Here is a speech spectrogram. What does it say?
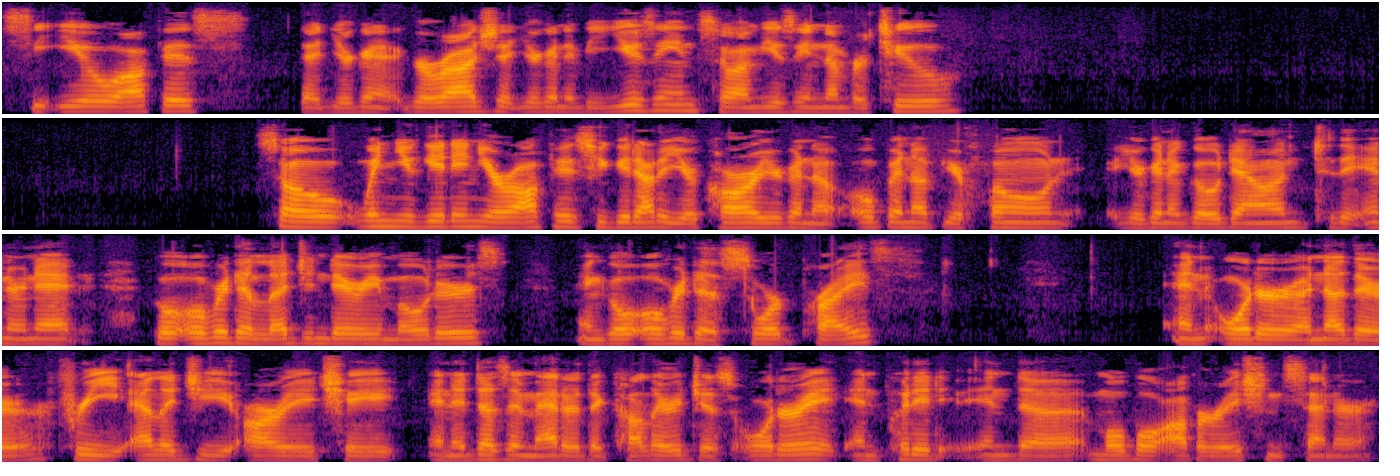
CEO office that you're going to garage that you're going to be using. So I'm using number 2 So when you get in your office, you get out of your car, you're going to open up your phone, you're going to go down to the internet, go over to Legendary Motors and go over to sort price and order another free Elegy RH8 and it doesn't matter the color, just order it and put it in the mobile operation center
